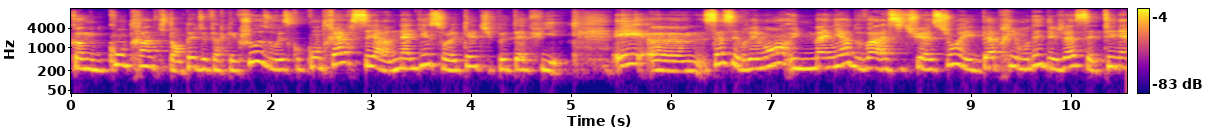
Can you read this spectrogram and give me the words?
comme une contrainte qui t'empêche de faire quelque chose ou est-ce qu'au contraire c'est un allié sur lequel tu peux t'appuyer? Et euh, ça c'est vraiment une manière de voir la situation et d'appréhender déjà cette énergie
